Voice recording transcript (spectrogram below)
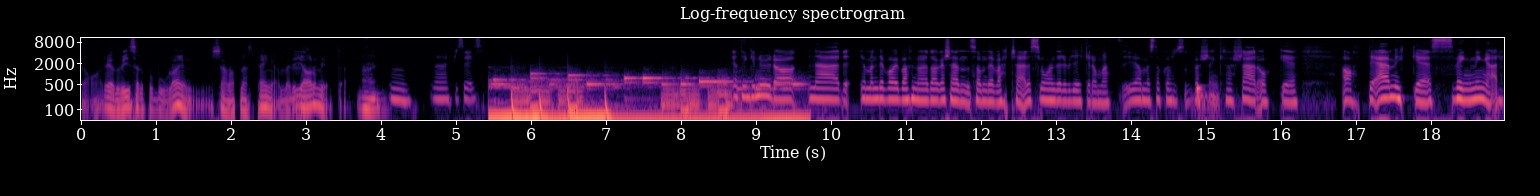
ja, redovisade på bolagen tjänat mest pengar. Men det mm. gör de ju inte. Nej. Mm. Nej, precis. Jag tänker nu då, när, ja men det var ju bara för några dagar sedan som det vart så här slående rubriker om att ja men Stockholmsbörsen kraschar och eh, ja, det är mycket svängningar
